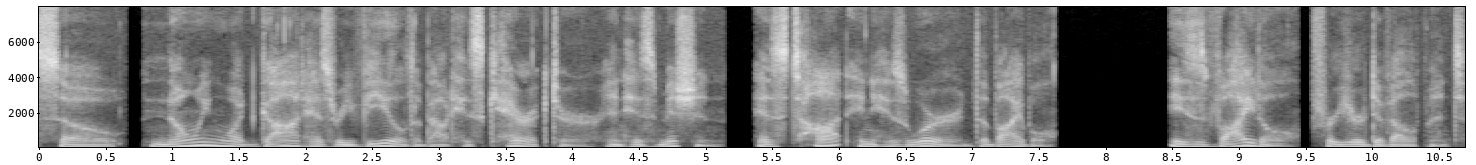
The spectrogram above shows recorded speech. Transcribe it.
So, knowing what God has revealed about his character and his mission, as taught in his word, the Bible, is vital for your development.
